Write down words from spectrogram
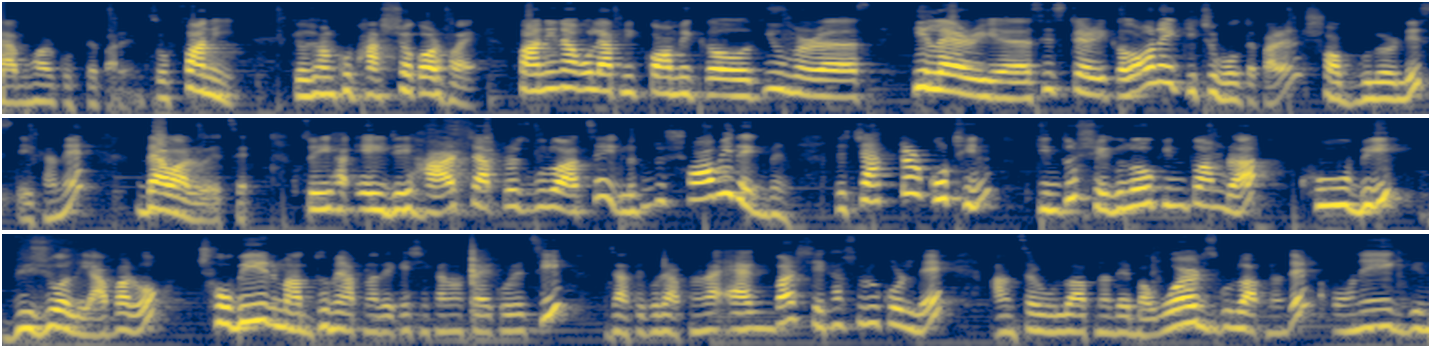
ব্যবহার করতে পারেন। সো ফানি কেউ যখন খুব হাস্যকর হয় ফানি না বলে আপনি কমিক্যাল হিউমারাস হিলারিয়াস হিস্টেরিক্যাল অনেক কিছু বলতে পারেন, সবগুলোর লিস্ট এখানে দেওয়া রয়েছে। তো এই যে হার্ড চ্যাপ্টার্সগুলো আছে, এগুলো কিন্তু সবই দেখবেন যে চ্যাপ্টার কঠিন কিন্তু সেগুলোও কিন্তু আমরা খুবই ভিজুয়ালি আবারও ছবির মাধ্যমে আপনাদেরকে শেখানো ট্রাই করেছি। যাতে করে আপনারা একবার শেখা শুরু করলে আনসারগুলো আপনাদের বা ওয়ার্ডসগুলো আপনাদের অনেক দিন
